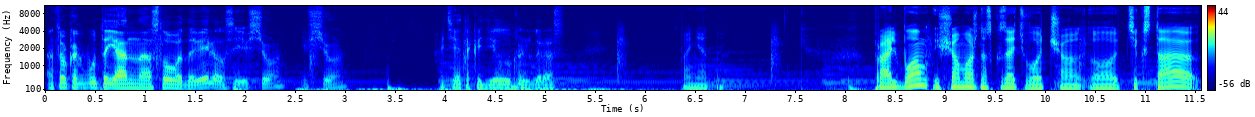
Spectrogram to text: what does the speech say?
А то как будто я на слово доверился и все, и все. Хотя я так и делаю каждый раз. Понятно. Про альбом еще можно сказать вот что. Текста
